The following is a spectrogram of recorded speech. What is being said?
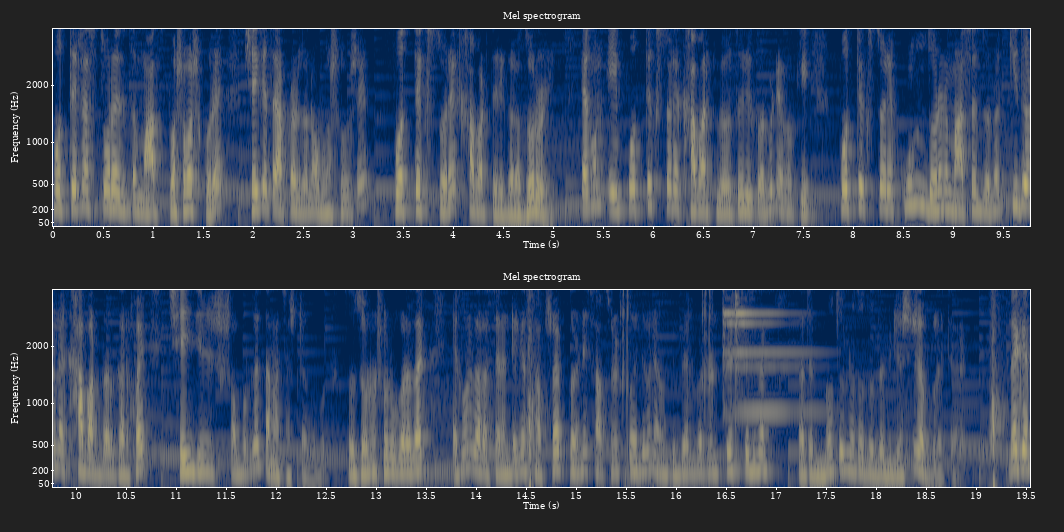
প্রত্যেকটা স্তরে যেহেতু মাছ বসবাস করে, সেক্ষেত্রে আপনার জন্য অবশ্য অবশ্যই প্রত্যেক স্তরে খাবার তৈরি করা জরুরি। এখন এই প্রত্যেক স্তরে খাবার কীভাবে তৈরি করবেন এবং কি প্রত্যেক স্তরে কোন ধরনের মাছের জন্য কী ধরনের খাবার দরকার হয়, সেই জিনিস সম্পর্কে জানার চেষ্টা করব। তো চলুন শুরু করা যাক। এখন যারা চ্যানেলটিকে সাবস্ক্রাইব করেনি সাবস্ক্রাইব করে দেবেন এবং বেল বাটন প্রেস করে দেবেন, যাতে নতুন নতুন তথ্য ভিডিও সেসব বলতে পারেন। দেখেন,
